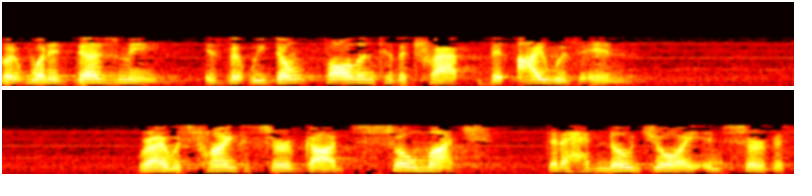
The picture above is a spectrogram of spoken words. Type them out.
But what it does mean is that we don't fall into the trap that I was in where I was trying to serve God so much that I had no joy in service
